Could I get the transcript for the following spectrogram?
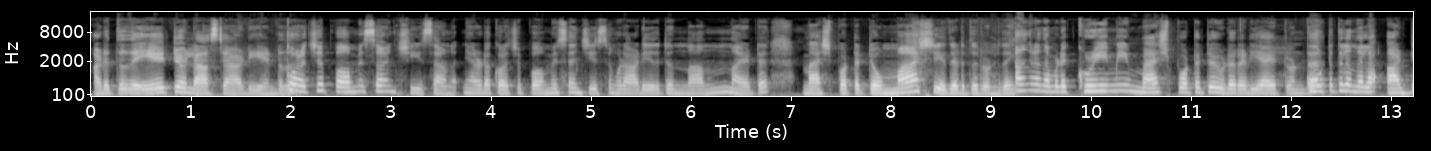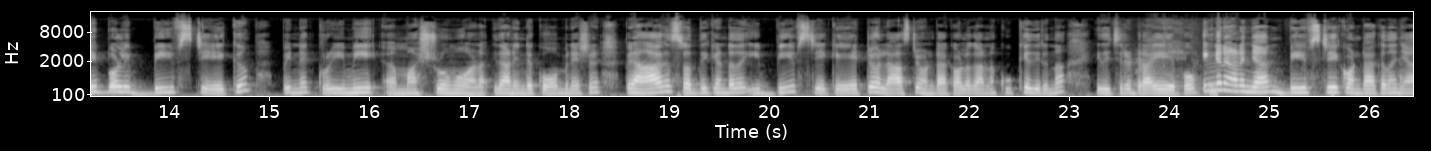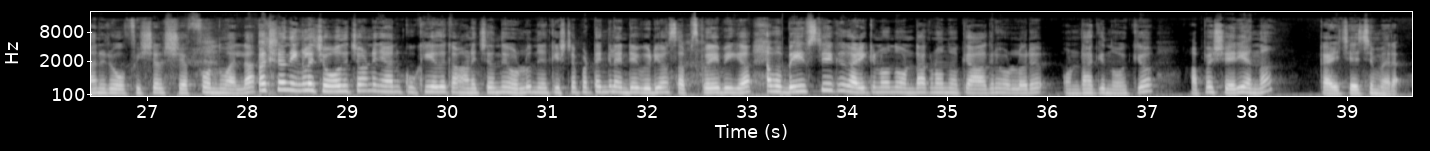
അടുത്തത് ഏറ്റവും ലാസ്റ്റ് ആഡ് ചെയ്യേണ്ടത് കുറച്ച് പെർമിസൺ ചീസാണ് ഞാനിവിടെ കുറച്ച് പെർമിസൺ ചീസും കൂടെ ആഡ് ചെയ്തിട്ട് നന്നായിട്ട് മാഷ് പൊട്ടറ്റോ മാഷ് ചെയ്തെടുത്തിട്ടുണ്ട്. അങ്ങനെ നമ്മുടെ ക്രീമി മാഷ് പൊട്ടറ്റോ ഇവിടെ റെഡി ആയിട്ടുണ്ട്. കൂട്ടത്തിൽ നല്ല അടിപൊളി ബീഫ് സ്റ്റേക്കും പിന്നെ ക്രീമി മഷ്റൂമുമാണ് ഇതാണ് ഇതിന്റെ കോമ്പിനേഷൻ പിന്നെ ആകെ ശ്രദ്ധിക്കേണ്ടത് ഈ ബീഫ് സ്റ്റേക്ക് ഏറ്റവും ലാസ്റ്റ് ഉണ്ടാക്കാവുള്ളൂ. കാരണം കുക്ക് ചെയ്തിരുന്ന ഇത് ഇച്ചിരി ഡ്രൈ ആയിപ്പോൾ ഇങ്ങനെയാണ് ഞാൻ ബീഫ് സ്റ്റേക്ക് ഉണ്ടാക്കുന്നത്. ഞാനൊരു ഒഫീഷ്യൽ ഷെഫ് ഒന്നുമല്ല. പക്ഷേ നിങ്ങൾ ചോദിച്ചുകൊണ്ട് ഞാൻ കുക്ക് ചെയ്ത് കാണിച്ചതേ ഉള്ളൂ. നിങ്ങൾക്ക് ഇഷ്ടപ്പെട്ടെങ്കിൽ എന്റെ വീഡിയോ സബ്സ്ക്രൈബ് ചെയ്യുക. അപ്പോൾ ബീഫ് സ്റ്റേക്ക് കഴിക്കണമെന്നും ഉണ്ടാക്കണമെന്നും ഒക്കെ ആഗ്രഹമുള്ളവർ ഉണ്ടാക്കി നോക്കിയോ. അപ്പോൾ ശരി എന്നാൽ കഴിച്ചേച്ചും വരാം.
